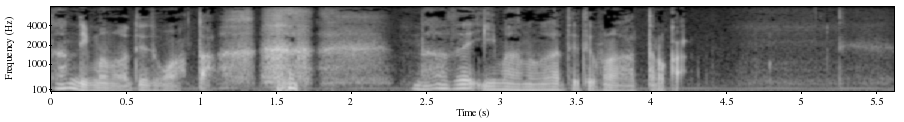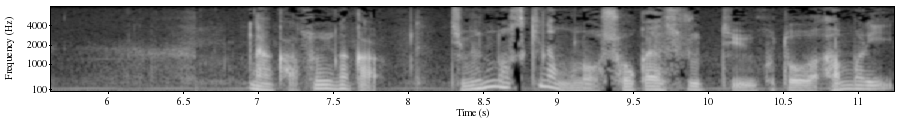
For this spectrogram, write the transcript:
なんで今のが出てこなかった？なぜ今のが出てこなかったのか？なんか、そういうなんか、自分の好きなものを紹介するっていうことをあんまり、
